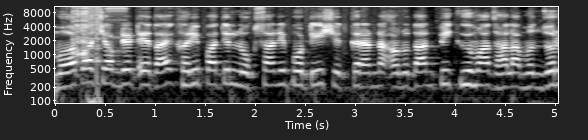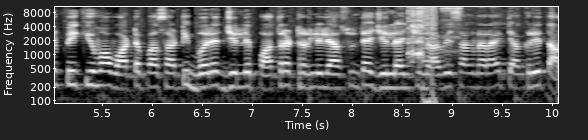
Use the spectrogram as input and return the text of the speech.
महत्त्वाचे अपडेट येत आहे. खरीपातील नुकसानीपोटी शेतकऱ्यांना अनुदान पीक विमा झाला. मंजूर पीक विमा वाटपासाठी बरेच जिल्हे पात्र ठरलेले असून त्या जिल्ह्यांची नावे सांगणार आहे. त्याकरिता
